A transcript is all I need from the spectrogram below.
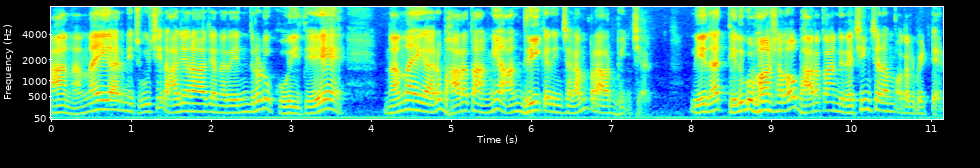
ఆ నన్నయ్య గారిని చూసి రాజరాజ నరేంద్రుడు కోరితే నన్నయ్య గారు భారతాన్ని ఆంధ్రీకరించడం ప్రారంభించారు. లేదా తెలుగు భాషలో భారతాన్ని రచించడం మొదలుపెట్టారు.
